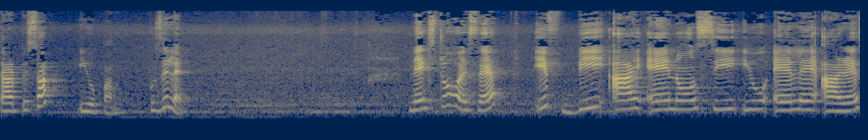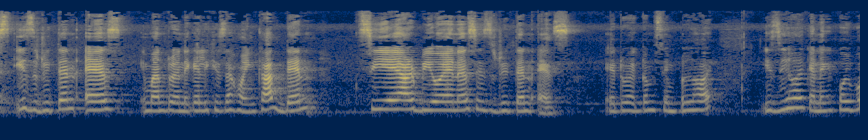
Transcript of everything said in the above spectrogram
তাৰপিছত ইউ পাম। বুজিলে? নেক্সটটো হৈছে if B I N O' C U L A R S is written as ইমানটো এনেকে লিখিছে সংখ্যা then C A R B O' N S is written as এইটো একদম চিম্পল হয়। ইজি হয় কেনেকে কৰিব?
